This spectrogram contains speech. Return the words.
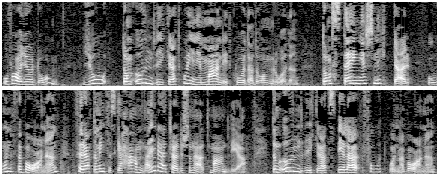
Och vad gör de? Jo, de undviker att gå in i manligt kodade områden. De stänger snickar bon för barnen för att de inte ska hamna i det här traditionellt manliga. De undviker att spela fotboll med barnen.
